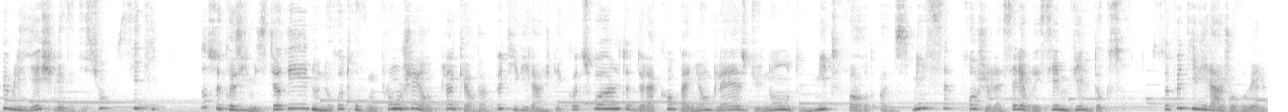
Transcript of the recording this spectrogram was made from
publié chez les éditions City. Dans ce Cozy Mystery, nous nous retrouvons plongés en plein cœur d'un petit village des Cotswolds de la campagne anglaise du nom de Midford-on-Smith, proche de la célébrissime ville d'Oxford. Ce petit village aux ruelles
